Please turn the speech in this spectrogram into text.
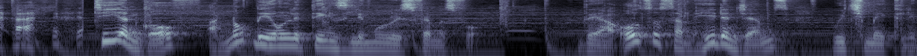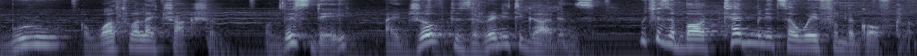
Tea and golf are not the only things Limuru is famous for. There are also some hidden gems which make Limuru a worthwhile attraction. On this day, I drove to Zereniti Gardens, which is about 10 minutes away from the golf club.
